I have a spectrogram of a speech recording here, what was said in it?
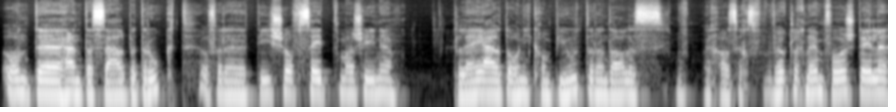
und äh, haben das selber gedruckt auf einer Tisch-Offset-Maschine. Layout ohne Computer und alles, man kann sich wirklich nicht mehr vorstellen.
